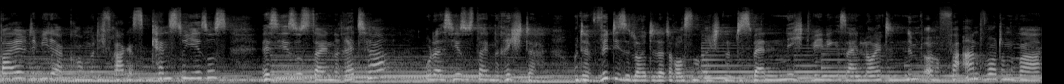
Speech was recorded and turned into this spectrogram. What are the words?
bald wiederkommen. Und die Frage ist, kennst du Jesus? Ist Jesus dein Retter oder ist Jesus dein Richter? Und er wird diese Leute da draußen richten. Und es werden nicht wenige sein. Leute, nimmt eure Verantwortung wahr.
